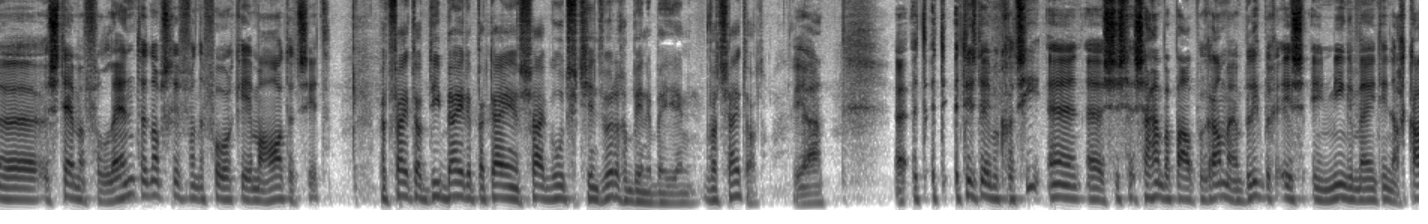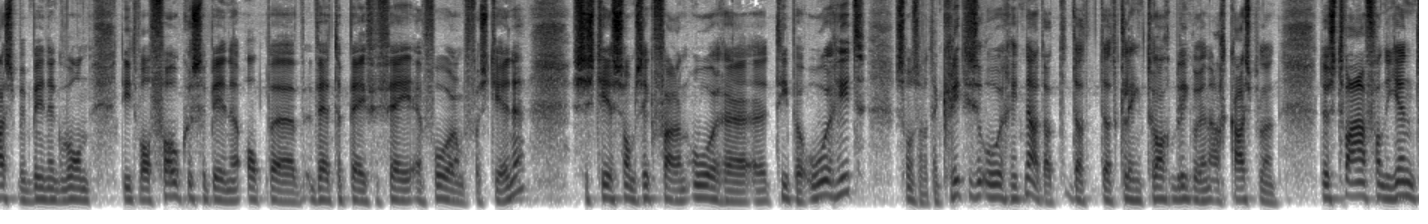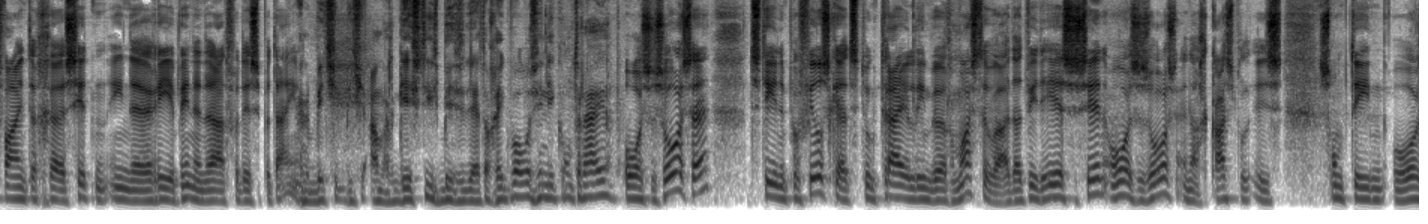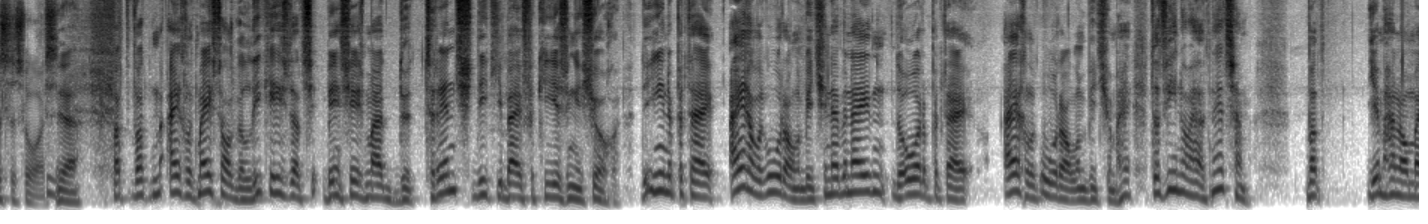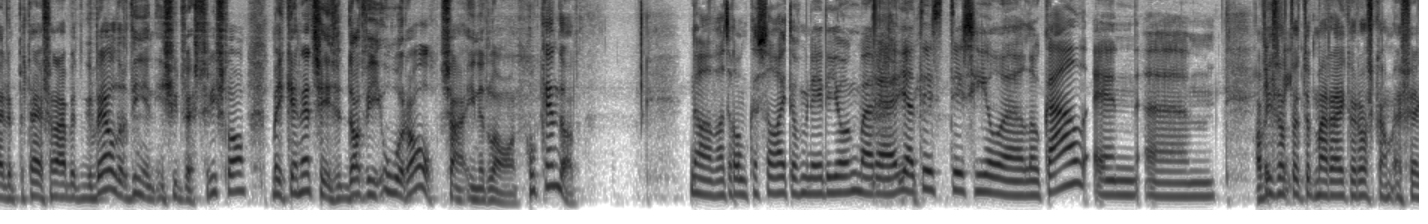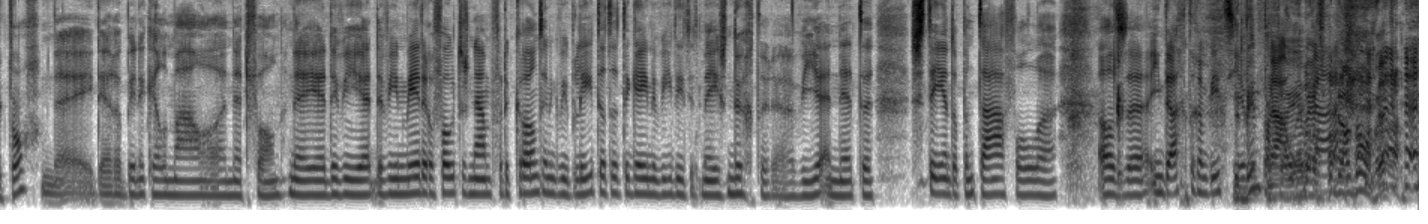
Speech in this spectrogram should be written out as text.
stemmen verlend ten opzichte van de vorige keer, maar had het zit. Maar het feit dat die beide partijen zo goed worden binnen BM, wat zei dat? Ja. Uh, het, het, het, is democratie en uh, ze, ze hebben een bepaald programma. En blijkbaar is in mijn gemeente in Achtkast binnen gewoon die het wel focussen binnen op uh, wet de PVV en Forum verstenen. Ze stiert soms ik voor een oor type oorhiet, soms wat een kritische oorhiet. Nou, dat, dat, dat klinkt toch blijkbaar in Achtkastpelen. Dus 12 van de 21 zitten in de rie binnen inderdaad voor deze partijen. En een beetje, beetje anarchistisch, ben je toch ik wel eens in die contraien? Oorse zoors, hè? Het stier in de profielskets toen Trijen Limburger Master was. Dat wie de eerste zin, zoors. En dan Kaspel is som tien oorse zoors. Ja. Wat, wat eigenlijk meestal geliek is, dat is maar de trends die je bij verkiezingen joggen. De ene partij eigenlijk al een beetje naar beneden. De andere partij eigenlijk al een beetje omheen. Dat wie nou eigenlijk net samen. Want je hebt nou met de Partij van Arbeid geweldig dingen in Zuidwest-Friesland. Maar je kan net zeggen dat wie overal zijn in het land. Hoe kan dat? Nou, wat Romke zei of meneer De Jong. Maar uh, ja, het is, het is heel uh, lokaal. En, um, of is dat vind... het Marijke Roskam effect toch? Nee, daar ben ik helemaal uh, net van. Nee, er wie, er wie meerdere foto's namen voor de krant. En ik wie blij dat het degene wie die het meest nuchter wie. En net steend op een tafel als indachtig een beetje. Je bent nou,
